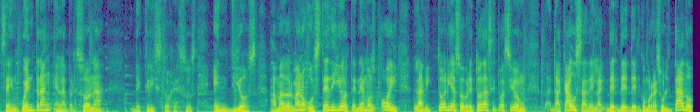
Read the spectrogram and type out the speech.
se encuentran en la persona de Cristo Jesús, en Dios. Amado hermano, usted y yo tenemos hoy la victoria sobre toda situación a causa de la, como resultado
